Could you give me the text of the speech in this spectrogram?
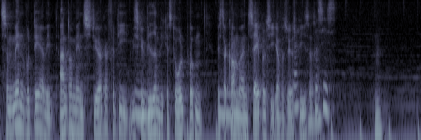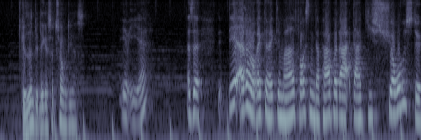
Som mænd vurderer vi andre mænds styrker, fordi vi skal mm. vide, om vi kan stole på dem, hvis mm. der kommer en sabelti og forsøger ja, at spise os. præcis. Hmm. Skal vide, om det ligger så tungt i os? Ja, ja. Altså, det, det er der jo rigtig, rigtig meget forskning, der peger på. Der, der er de sjoveste øh,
